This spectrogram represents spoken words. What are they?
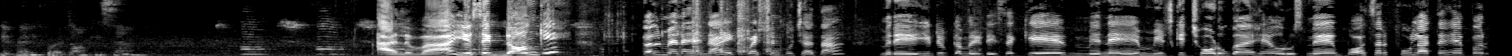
Get ready for a donkey sound. अलवा यू से डोंकी कल मैंने है ना एक क्वेश्चन पूछा था मेरे YouTube कम्युनिटी से कि मैंने मिर्च के छोड़ उगाए हैं और उसमें बहुत सारे फूल आते हैं पर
